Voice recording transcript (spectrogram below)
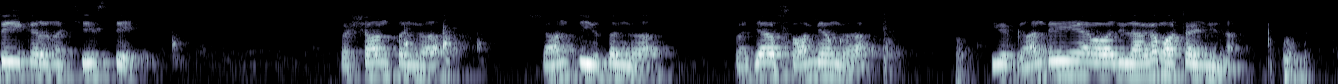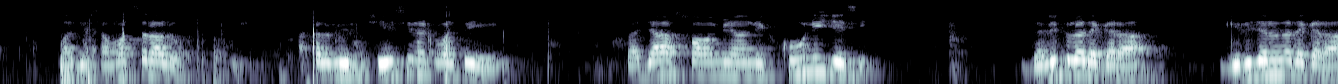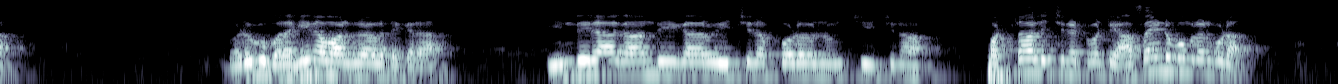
భూసేకరణ చేస్తే ప్రశాంతంగా శాంతియుతంగా ప్రజాస్వామ్యంగా ఇక గాంధేయవాదిలాగా మాట్లాడి నిన్న. పది సంవత్సరాలు అసలు మీరు చేసినటువంటి ప్రజాస్వామ్యాన్ని కూనీ చేసి దళితుల దగ్గర గిరిజనుల దగ్గర బడుగు బలహీన వర్గాల దగ్గర ఇందిరాగాంధీ గారు ఇచ్చినప్పుడు నుంచి ఇచ్చిన పట్టాలు ఇచ్చినటువంటి అసైన్డ్ భూములను కూడా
